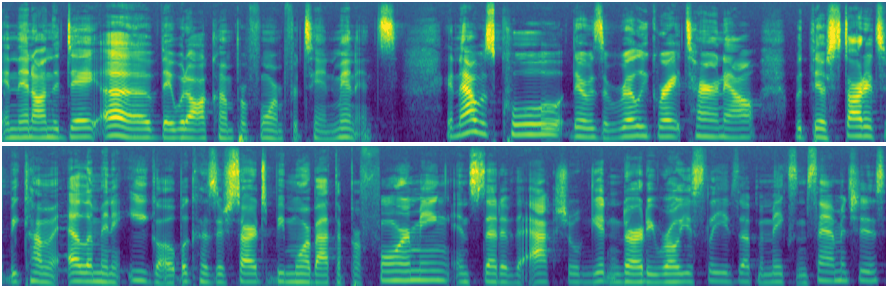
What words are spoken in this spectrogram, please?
And then on the day of, they would all come perform for 10 minutes. And that was cool. There was a really great turnout, but there started to become an element of ego because there started to be more about the performing instead of the actual getting dirty, roll your sleeves up and make some sandwiches.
